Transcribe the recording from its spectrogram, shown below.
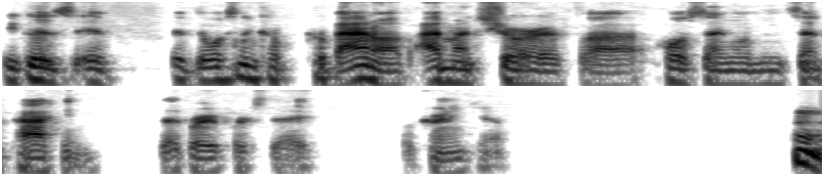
Because if, if there wasn't Kabanov, I'm not sure if uh, Ho-Sang would have been sent packing that very first day of training camp. Hmm.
